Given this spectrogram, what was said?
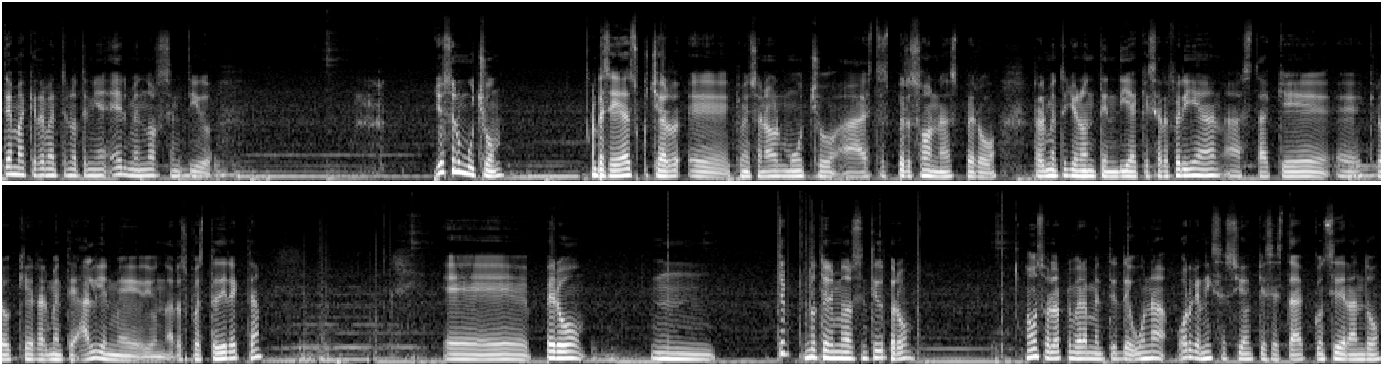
tema que realmente no tenía el menor sentido. Yo hace mucho empecé a escuchar eh, que mencionaban mucho a estas personas, pero realmente yo no entendía a qué se referían hasta que creo que realmente alguien me dio una respuesta directa. Pero mm, no tiene el menor sentido, pero vamos a hablar primeramente de una organización que se está considerando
